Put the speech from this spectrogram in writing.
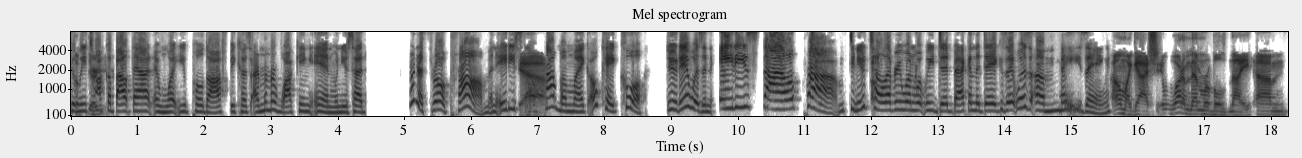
Can we talk about that and what you pulled off? Because I remember walking in when you said, we're going to throw a prom, an 80s yeah. style prom. I'm like, okay, cool. Dude, it was an 80s style prom. Can you tell everyone what we did back in the day? Because it was amazing. Oh my gosh, what a memorable night. Um,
